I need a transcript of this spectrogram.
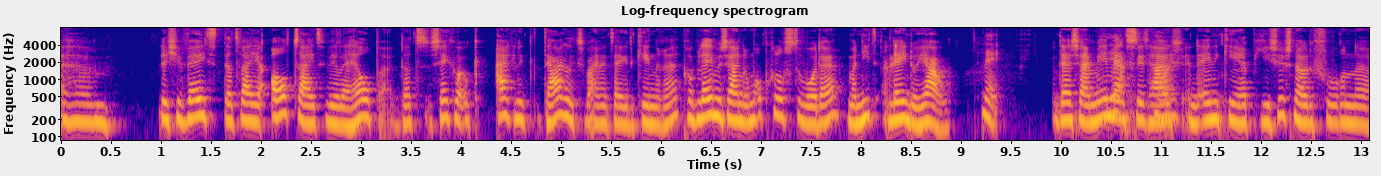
Um, dus je weet dat wij je altijd willen helpen. Dat zeggen we ook eigenlijk dagelijks bijna tegen de kinderen. Problemen zijn er om opgelost te worden, maar niet alleen door jou. Nee. Er zijn meer Ja, mensen in dit mooi. huis. En de ene keer heb je je zus nodig voor een eh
